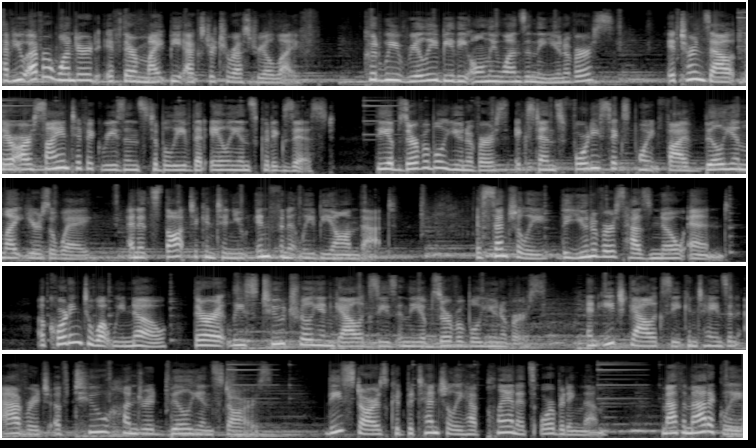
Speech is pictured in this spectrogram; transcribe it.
Have you ever wondered if there might be extraterrestrial life? Could we really be the only ones in the universe? It turns out there are scientific reasons to believe that aliens could exist. The observable universe extends 46.5 billion light years away, and it's thought to continue infinitely beyond that. Essentially, the universe has no end. According to what we know, there are at least 2 trillion galaxies in the observable universe, and each galaxy contains an average of 200 billion stars. These stars could potentially have planets orbiting them. Mathematically,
